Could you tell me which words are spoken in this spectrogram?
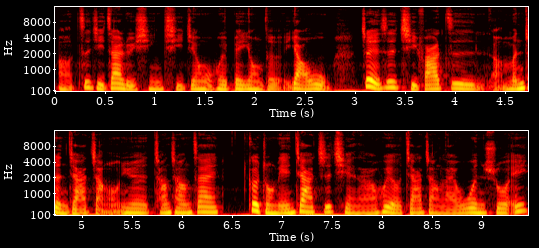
呃，自己在旅行期间我会备用的药物，这也是启发自啊、呃、门诊家长哦，因为常常在各种连假之前啊，会有家长来问说，诶，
